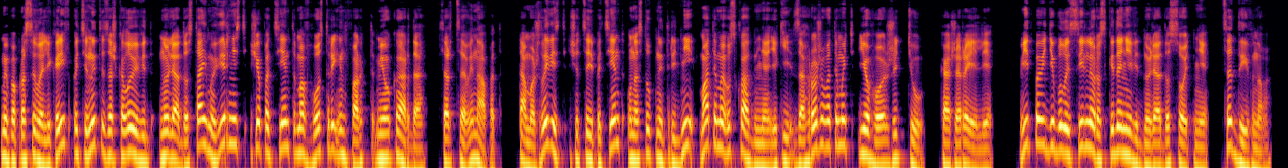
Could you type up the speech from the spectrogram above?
Ми попросили лікарів оцінити за шкалою від 0 до 100 ймовірність, що пацієнт мав гострий інфаркт міокарда, серцевий напад, та можливість, що цей пацієнт у наступні три дні матиме ускладнення, які загрожуватимуть його життю, каже Рейлі. Відповіді були сильно розкидані від нуля до сотні. Це дивно.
